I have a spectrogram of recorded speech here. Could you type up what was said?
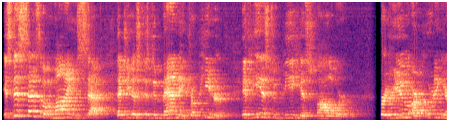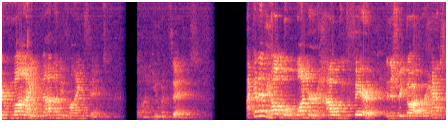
It's this sense of a mindset that Jesus is demanding from Peter if he is to be his follower. For you are putting your mind not on divine things, but on human things. I cannot help but wonder how we fare in this regard. Perhaps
